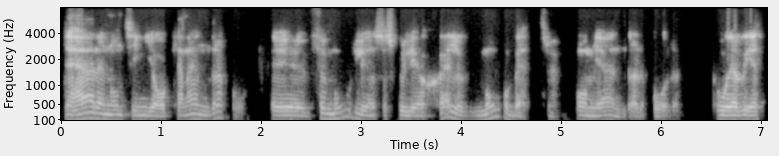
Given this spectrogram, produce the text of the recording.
det här är någonting jag kan ändra på. Eh, förmodligen så skulle jag själv må bättre om jag ändrade på det. Och jag vet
